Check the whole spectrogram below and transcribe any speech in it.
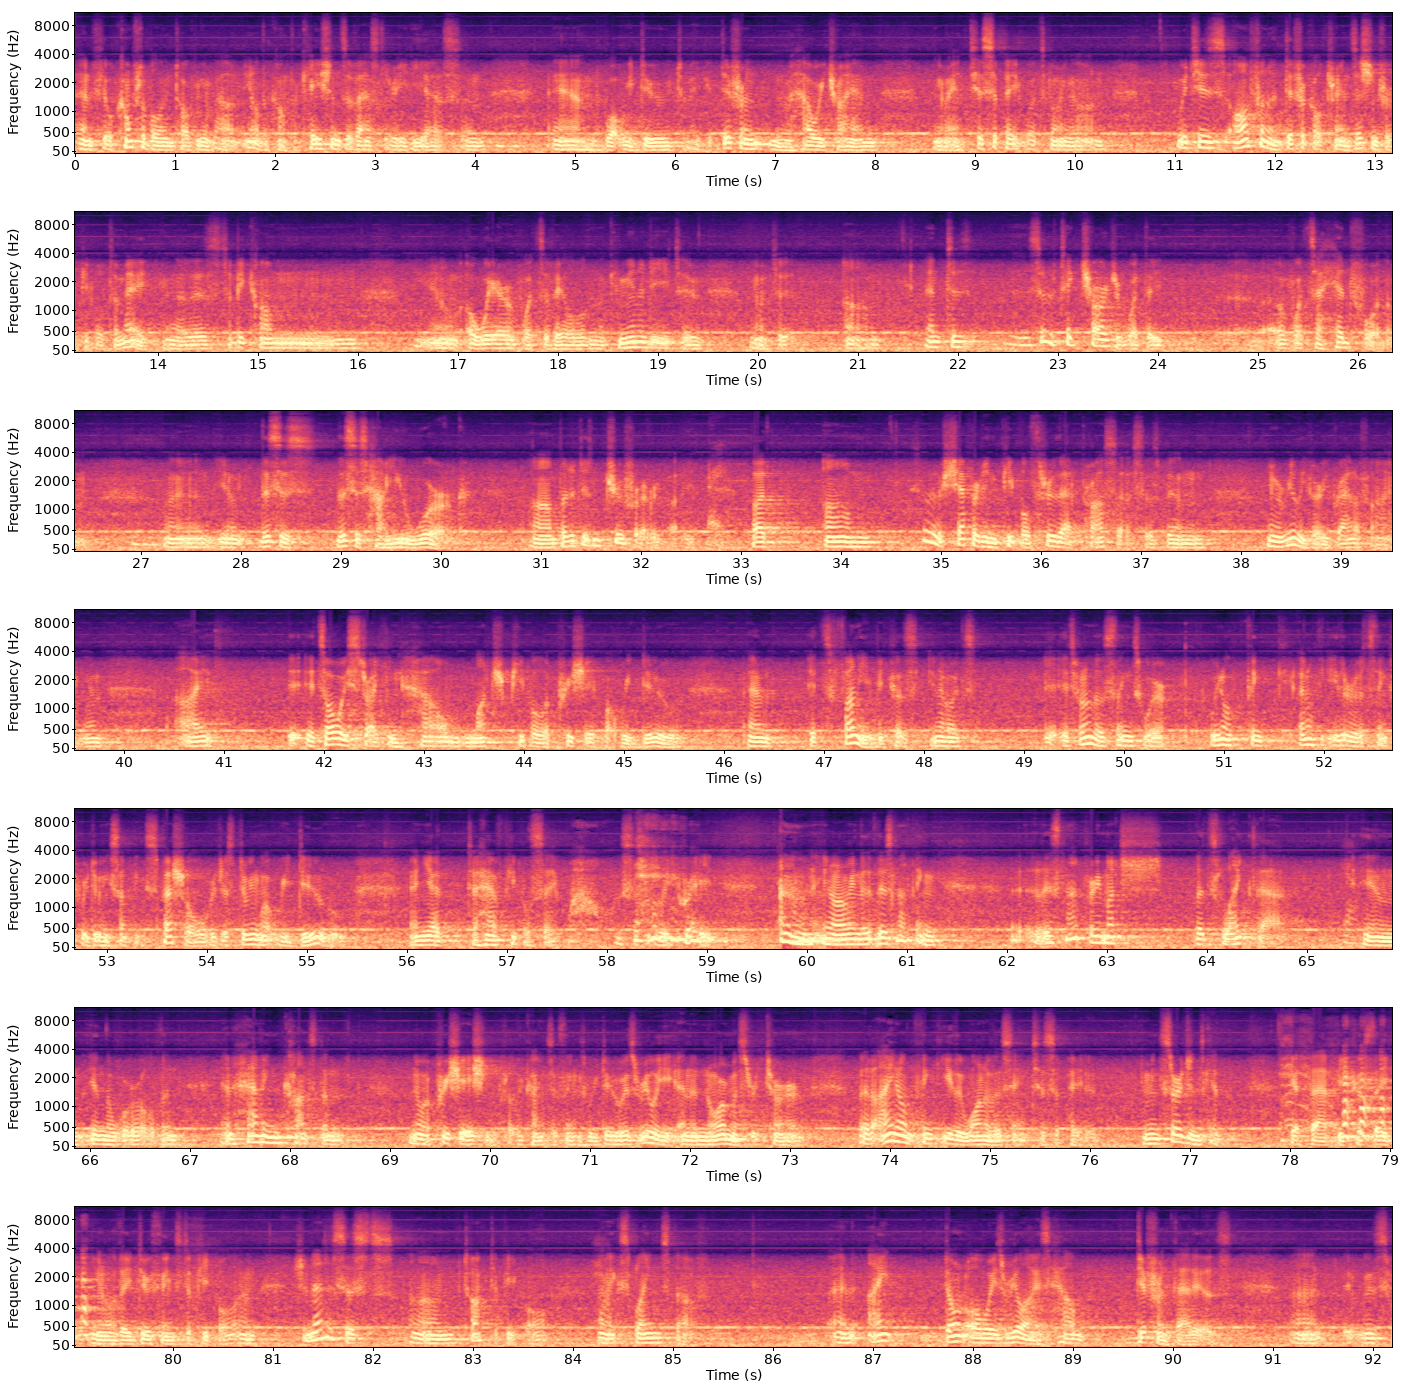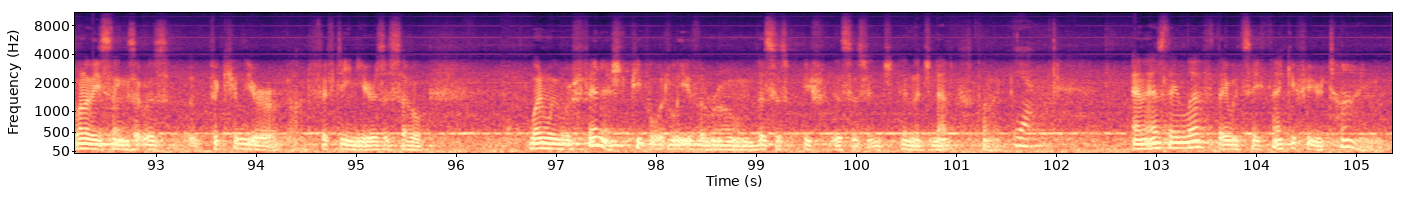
and feel comfortable in talking about you know the complications of vascular EDS and and what we do to make it different and how we try and you know anticipate what's going on which is often a difficult transition for people to make and it is to become you know aware of what's available in the community to you know to um, and to sort of take charge of what they uh, of what's ahead for them. And you know, this is this is how you work, um, but it isn't true for everybody. Right. But um, sort of shepherding people through that process has been, you know, really very gratifying. And I, it's always striking how much people appreciate what we do. And it's funny because you know it's it's one of those things where we don't think I don't think either of us thinks we're doing something special. We're just doing what we do, and yet to have people say, "Wow, this is really great," you know, I mean, there's nothing, there's not very much that's like that Yeah. in in the world, and and having constant, you know, appreciation for the kinds of things we do is really an enormous return that I don't think either one of us anticipated. I mean, surgeons get get that because they, you know, they do things to people, and geneticists um, talk to people and explain stuff. And I don't always realize how different that is. Uh, it was one of these things that was peculiar about 15 years or so. When we were finished, people would leave the room. This is this is in, in the genetics clinic, Yeah. and as they left, they would say, "Thank you for your time."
